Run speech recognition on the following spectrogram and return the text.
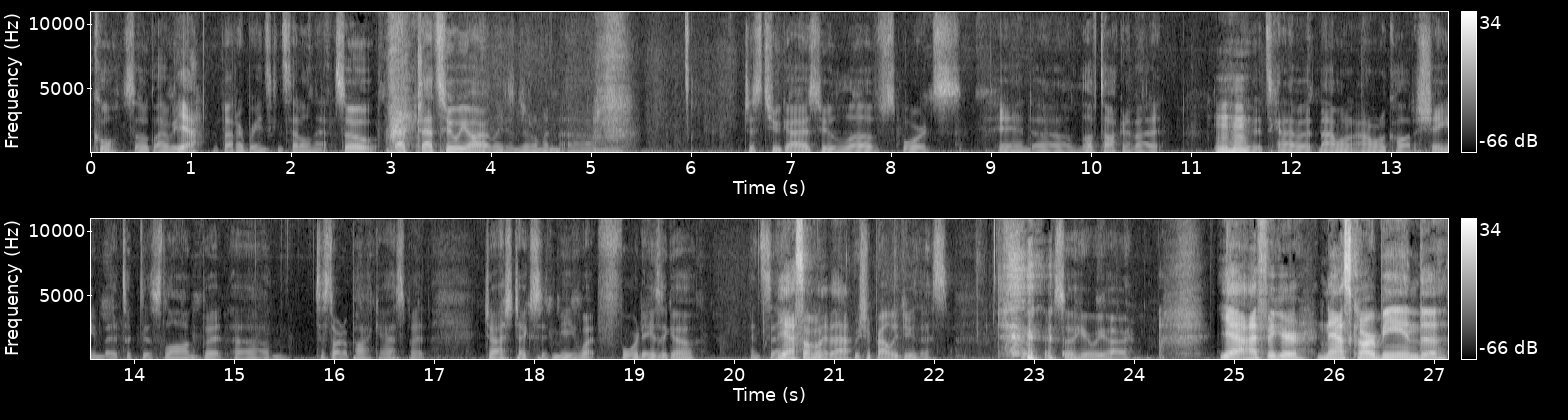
Cool. So glad we yeah. glad our brains can settle on that. So that that's who we are, ladies and gentlemen. Um, just two guys who love sports and uh, love talking about it. Mm-hmm. It's kind of a not want, I don't want to call it a shame that it took this long, but um, to start a podcast. But Josh texted me what four days ago and said, "Yeah, something like that. We should probably do this." So, so here we are. Yeah, I figure NASCAR being the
